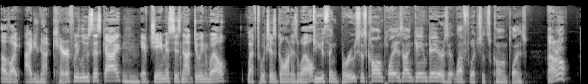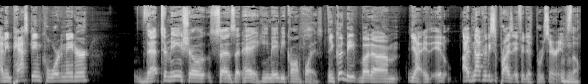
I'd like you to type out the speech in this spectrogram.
of like I do not care if we lose this guy. Mm-hmm. If Jameis is not doing well, Leftwich is gone as well. Do you think Bruce is calling plays on game day, or is it Leftwich that's calling plays? I don't know. I mean, pass game coordinator. That to me show says that hey, he may be calling plays. He could be, but um, yeah, it, it. I'm not going to be surprised if it is Bruce Arians Mm-hmm. though.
